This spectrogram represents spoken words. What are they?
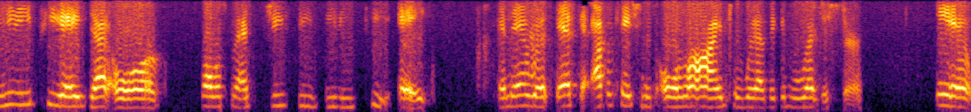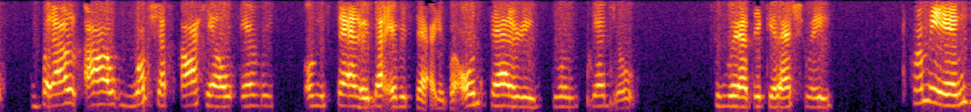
bdpa.org forward slash GCBDPA. And then with that, the application is online to where they can register. And but our, our workshops are held every on the Saturday, not every Saturday, but on Saturdays during the schedule to where they can actually come in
